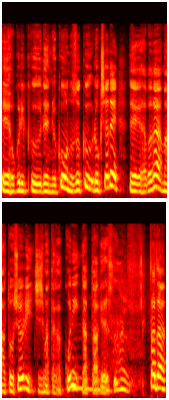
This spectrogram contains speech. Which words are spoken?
えー、北陸電力を除く6社で値上げ幅が、まあ、当初より縮まった学校になったわけです。はいただ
